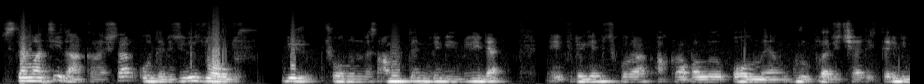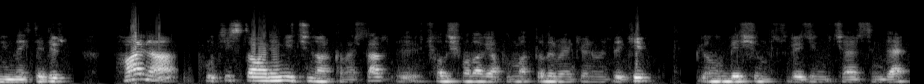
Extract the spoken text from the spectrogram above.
sistematiği de arkadaşlar o derecede zordur. Bir çoğunun mesela amitlerin de birbiriyle e, filogenetik olarak akrabalığı olmayan gruplar içerdikleri bilinmektedir. Hala protist alemi için arkadaşlar e, çalışmalar yapılmaktadır. Belki önümüzdeki 15 yıl sürecin içerisinde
